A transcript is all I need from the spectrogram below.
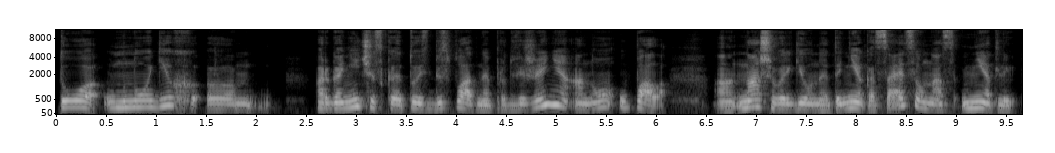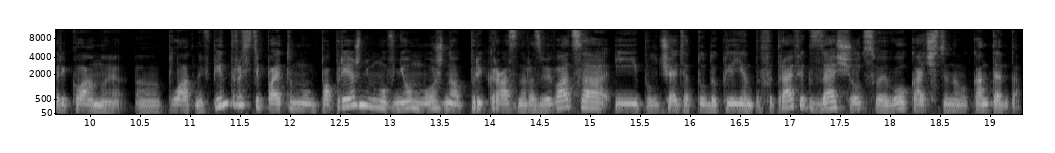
то у многих эм, органическое, то есть бесплатное продвижение, оно упало – нашего региона это не касается, у нас нет рекламы э, платной в Пинтересте, поэтому по-прежнему в нем можно прекрасно развиваться и получать оттуда клиентов и трафик за счет своего качественного контента.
